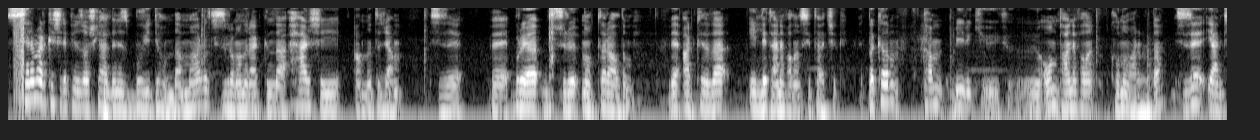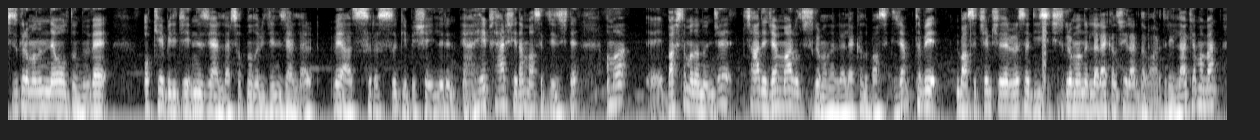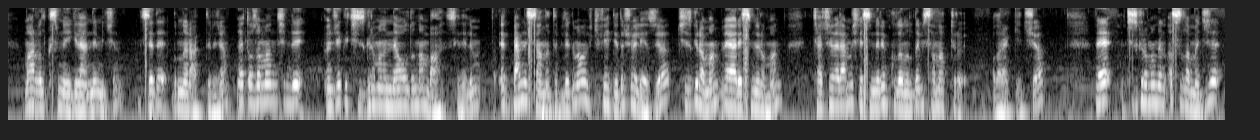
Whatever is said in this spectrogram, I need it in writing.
Selam arkadaşlar hepiniz hoş geldiniz. Bu videomda Marvel çizgi romanları hakkında her şeyi anlatacağım size ve buraya bir sürü notlar aldım ve arkada da 50 tane falan site açık. Evet, bakalım tam 1 2 3 10 tane falan konu var burada. Size yani çizgi romanın ne olduğunu ve okuyabileceğiniz yerler, satın alabileceğiniz yerler veya sırası gibi şeylerin yani hep her şeyden bahsedeceğiz işte. Ama e, başlamadan önce sadece Marvel çizgi romanlarıyla alakalı bahsedeceğim. Tabi bahsedeceğim şeyler arasında DC çizgi romanlarıyla alakalı şeyler de vardır illaki ama ben Marvel kısmına ilgilendiğim için size de bunları aktaracağım. Evet o zaman şimdi öncelikle çizgi romanın ne olduğundan bahsedelim. Evet ben de size anlatabilirdim ama Wikipedia'da şöyle yazıyor. Çizgi roman veya resimli roman çerçevelenmiş resimlerin kullanıldığı bir sanat türü olarak geçiyor. Ve çizgi romanların asıl amacı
